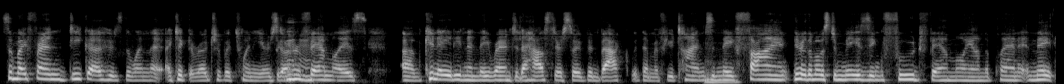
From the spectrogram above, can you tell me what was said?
so my friend Dika who's the one that I took the road trip with 20 years ago her Mhm. family is um, Canadian and they rented a house there so I've been back with them a few times and they Mm-hmm. find they're the most amazing food family on the planet and they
